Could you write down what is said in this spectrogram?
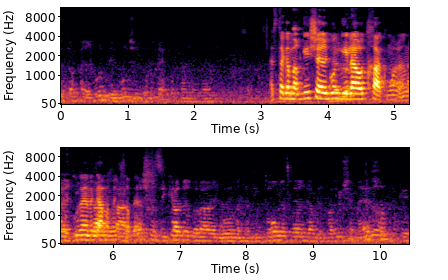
בתוך הארגון, בארגון שדוחף אותם, אז- אז אתה גם מרגיש שהארגון גילה אותך, כמו הארגון זה גילה לגמרי אותך, מתחבר. יש לך זיקה יותר גדולה לארגון, אתה תתרום יותר גם בדברים שמעבר נכון. לתפקיד.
